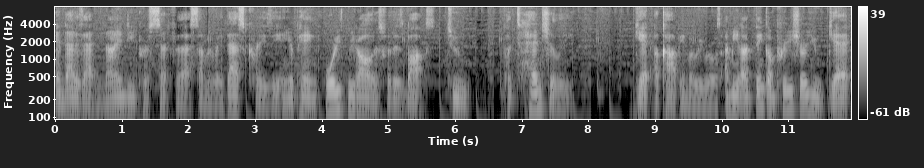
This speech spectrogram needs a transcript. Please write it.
and that is at 90% for that summon rate. That's crazy. And you're paying $43 for this box to potentially get a copy of Marie Rose. I mean, I think I'm pretty sure you get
